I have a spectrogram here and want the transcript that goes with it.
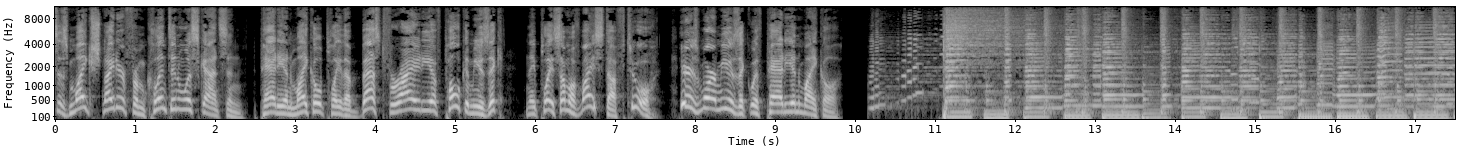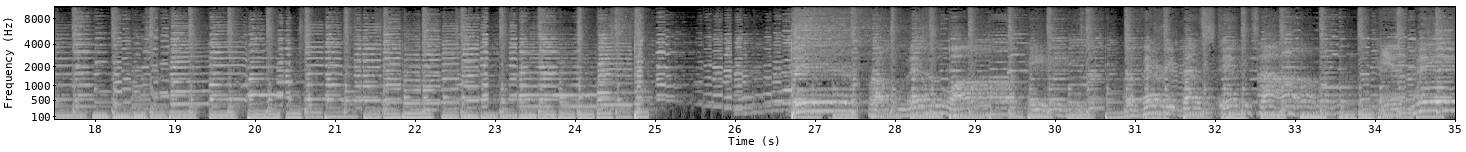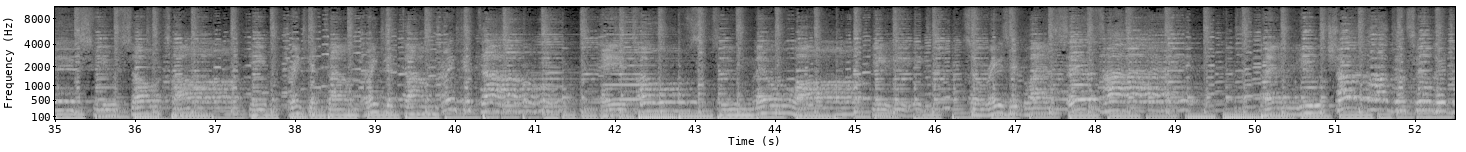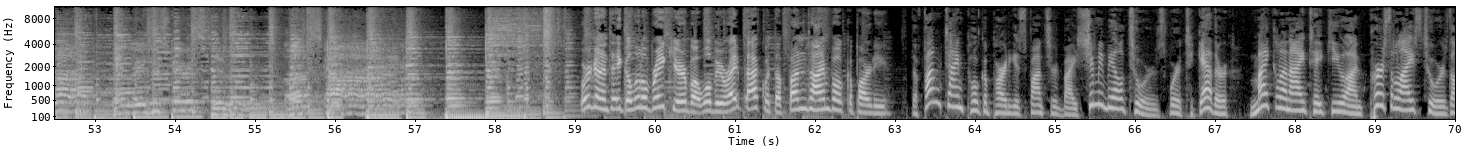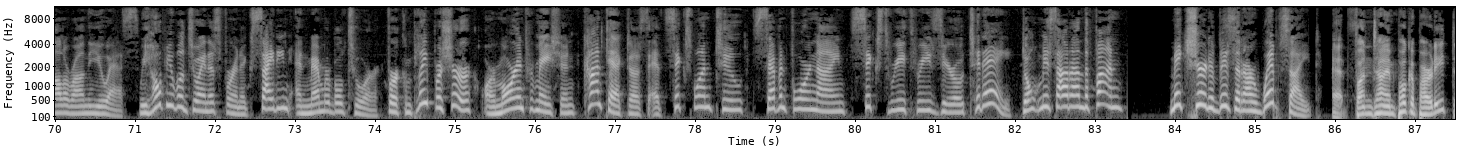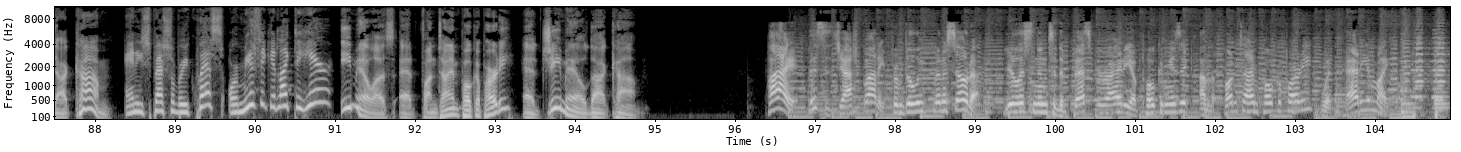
This is Mike Schneider from Clinton, Wisconsin. Patty and Michael play the best variety of polka music, and they play some of my stuff too. Here's more music with Patty and Michael. A little break here, but we'll be right back with the Fun Time Polka Party. The Fun Time Polka Party is sponsored by Chmiebell Tours, where together, Michael and I take you on personalized tours all around the U.S. We hope you will join us for an exciting and memorable tour. For a complete brochure or more information, contact us at 612 749 6330 today. Don't miss out on the fun. Make sure to visit our website. At funtimepolkaparty.com. Any special requests or music you'd like to hear? Email us at funtimepolkaparty at gmail.com. Hi, this is Josh Body from Duluth, Minnesota. You're listening to the best variety of polka music on the Funtime Polka Party with Patty and Michael.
